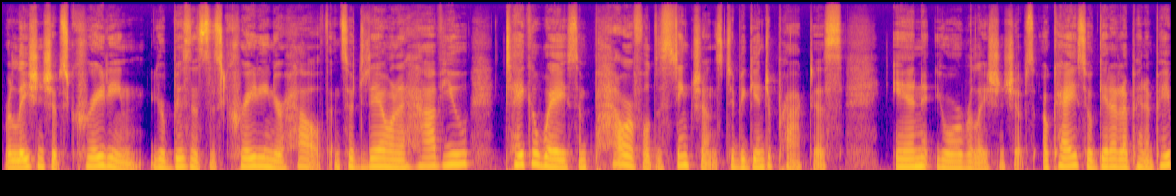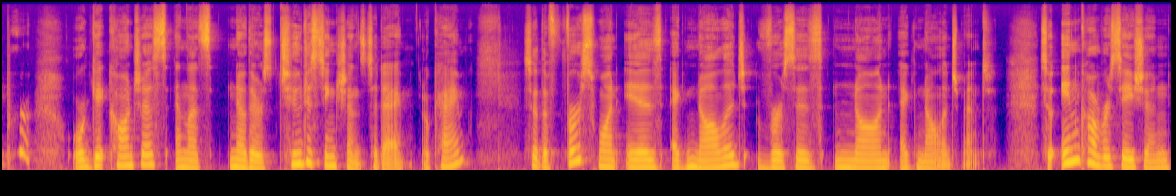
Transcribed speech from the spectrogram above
relationships, creating your business, it's creating your health. And so today I want to have you take away some powerful distinctions to begin to practice in your relationships. Okay, so get out a pen and paper or get conscious and let's know there's two distinctions today. Okay, so the first one is acknowledge versus non acknowledgement. So, in conversation,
